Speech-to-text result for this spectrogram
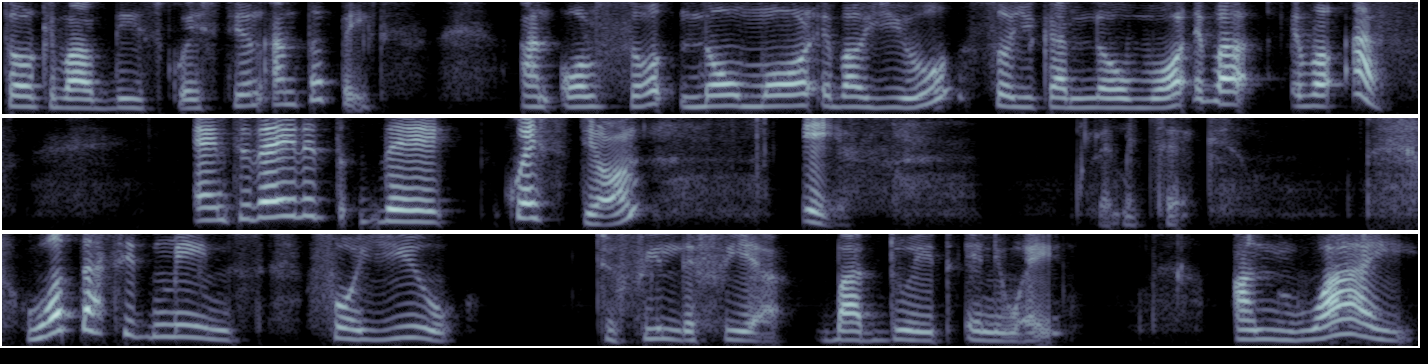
talk about these questions and topics. And also know more about you so you can know more about, about us. And today the, the question is, let me check. What does it mean for you to feel the fear but do it anyway? And why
